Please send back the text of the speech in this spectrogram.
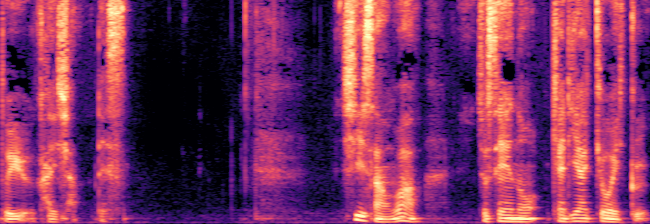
という会社です。C さんは女性のキャリア教育、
